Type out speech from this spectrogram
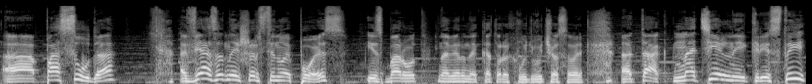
Э, посуда. Вязаный шерстяной пояс из бород, наверное, которых вы вычесывали. А, так, нательные кресты,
